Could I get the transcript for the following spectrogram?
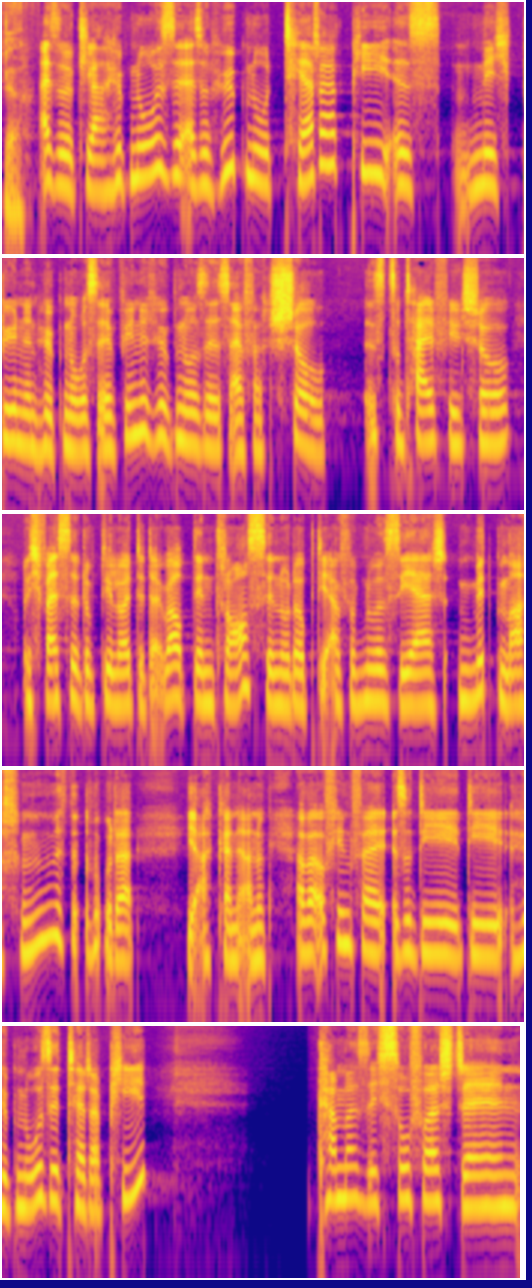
Ja. Also klar, Hypnose, also Hypnotherapie ist nicht Bühnenhypnose. Bühnenhypnose ist einfach Show. Ist total viel Show. Und ich weiß nicht, ob die Leute da überhaupt in Trance sind oder ob die einfach nur sehr mitmachen oder ja, keine Ahnung. Aber auf jeden Fall, also die, die Hypnosetherapie kann man sich so vorstellen,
